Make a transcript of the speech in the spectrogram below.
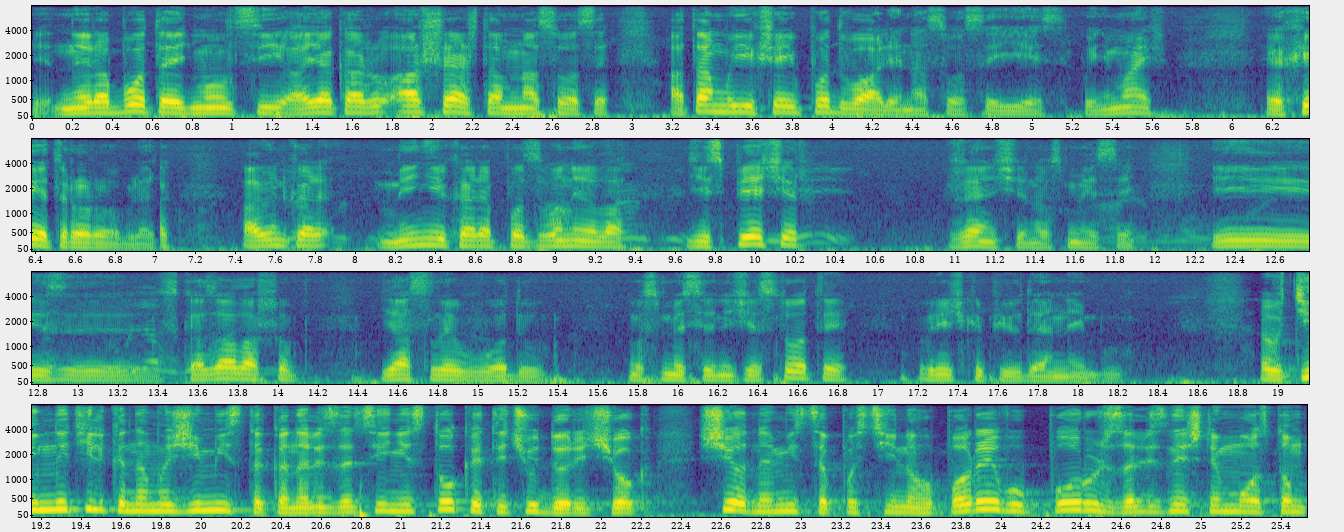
не працюють молодці. А я кажу, а ще ж там насоси. А там у їх ще й в підвалі насоси є, розумієш? Хитро роблять. А він каже, мені каже, подзвонила диспетчер, жінка в смислі, і е, сказала, щоб я слив воду у смислі нечистоти в річку Південний Буг. Втім, не тільки на межі міста каналізаційні стоки течуть до річок. Ще одне місце постійного пориву поруч з залізничним мостом,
